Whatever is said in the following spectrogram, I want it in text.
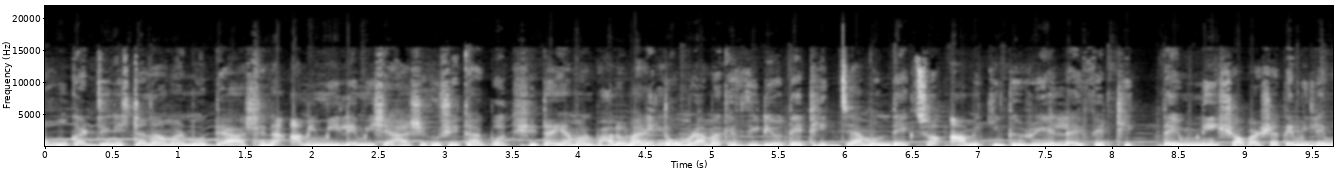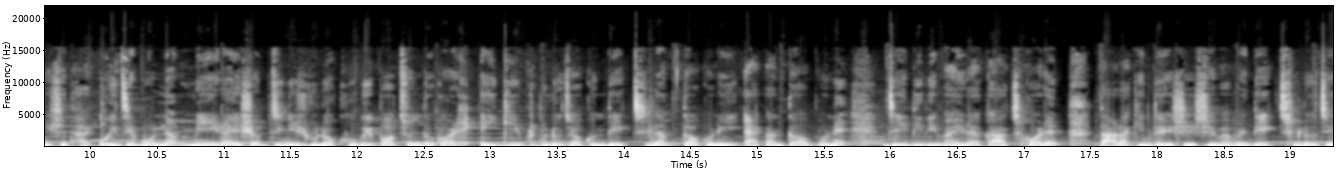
অহংকার জিনিসটা না আমার মধ্যে আসে না। আমি মিলে মিশে হাসি খুশি থাকব সেটাই আমার ভালো লাগে। মানে তোমরা আমাকে ভিডিওতে ঠিক যেমন দেখছ আমি কিন্তু রিয়েল লাইফে ঠিক তেমনি সবার সাথে মিলেমিশে থাকি। ওই যে বললাম মেয়েরা এইসব জিনিসগুলো খুবই পছন্দ করে। এই গিফটগুলো যখন দেখছিলাম তখন এই একান্ত আপনে যেই দিদি ভাইরা কাজ করেন তারা কিন্তু এসে এসে ভাবে দেখছিল যে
